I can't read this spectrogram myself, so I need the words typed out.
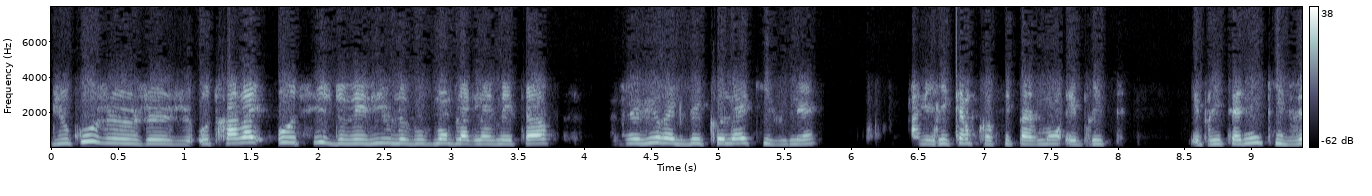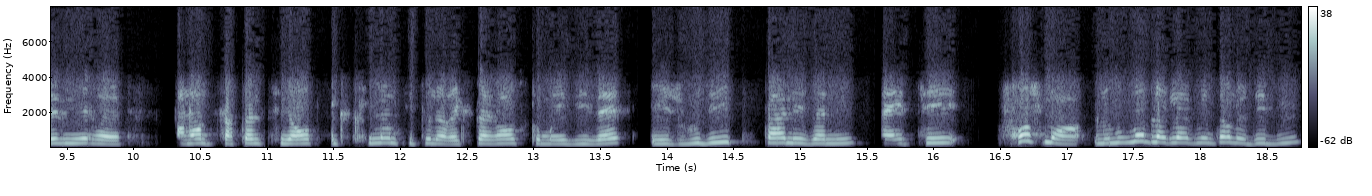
Du coup, je, je, au travail aussi, je devais vivre le mouvement Black Lives Matter. Je vivre avec des collègues qui venaient, américains principalement et, Brit et britanniques, qui devaient venir euh, pendant certains silences, exprimer un petit peu leur expérience, comment ils vivaient. Et je vous dis, pas les amis, ça a été, franchement, hein, le mouvement Black Lives Matter, le début,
